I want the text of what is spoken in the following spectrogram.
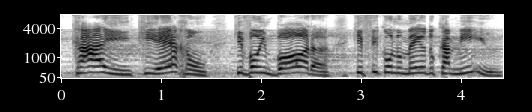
caem, que erram, que vão embora, que ficam no meio do caminho.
